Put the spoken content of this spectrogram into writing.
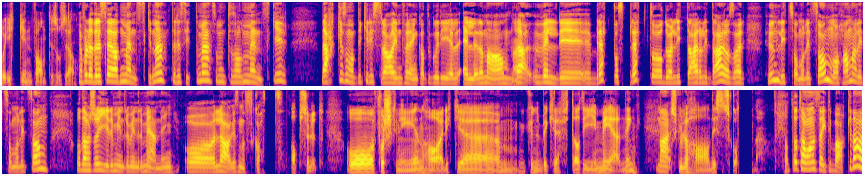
og ikke innenfor antisosial? Ja, for det dere ser at menneskene dere sitter med, som totalt mennesker Det er ikke sånn at de krysser av innenfor en kategori eller, eller en annen. Nei. Det er veldig bredt og spredt, og du er litt der og litt der, og så er hun litt sånn og litt sånn, og han er litt sånn og litt sånn. Og derfor så gir det mindre og mindre mening å lage sånne skott. Absolutt. Og forskningen har ikke um, kunnet bekrefte at det gir mening Nei. å skulle ha disse skottene. Da tar man et steg tilbake, da.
